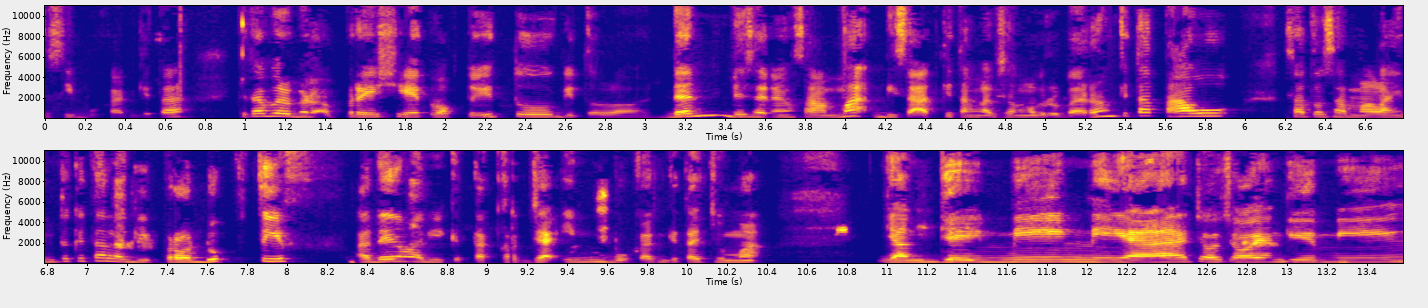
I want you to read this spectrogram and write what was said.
kesibukan kita kita benar-benar appreciate waktu itu gitu loh. Dan di saat yang sama di saat kita nggak bisa ngobrol bareng kita tahu satu sama lain tuh kita lagi produktif. Ada yang lagi kita kerjain bukan kita cuma yang gaming nih ya cowok-cowok yang gaming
